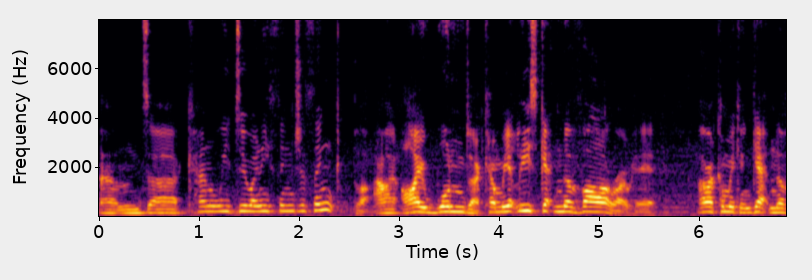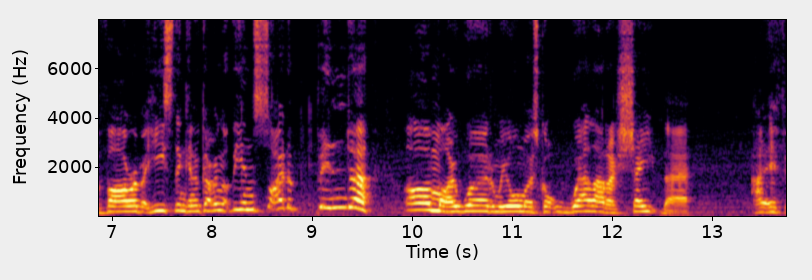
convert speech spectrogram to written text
And uh, can we do anything, do you think? I, I wonder, can we at least get Navarro here? I reckon we can get Navarro, but he's thinking of going up the inside of Binder. Oh my word, and we almost got well out of shape there. And if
